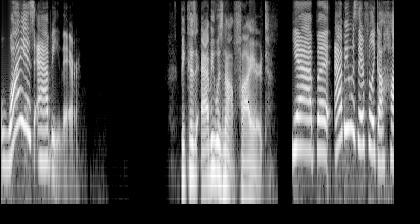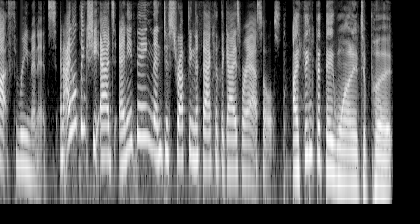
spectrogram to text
Why is Abby there? Because Abby was not fired. Yeah, but Abby was there for like a hot three minutes. And I don't think she adds anything than disrupting the fact that the guys were assholes. I think that they wanted to put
